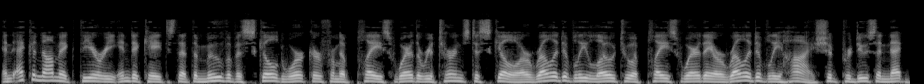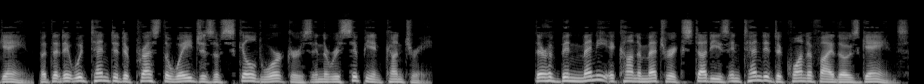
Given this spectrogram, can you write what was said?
An economic theory indicates that the move of a skilled worker from a place where the returns to skill are relatively low to a place where they are relatively high should produce a net gain but that it would tend to depress the wages of skilled workers in the recipient country. There have been many econometric studies intended to quantify those gains.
